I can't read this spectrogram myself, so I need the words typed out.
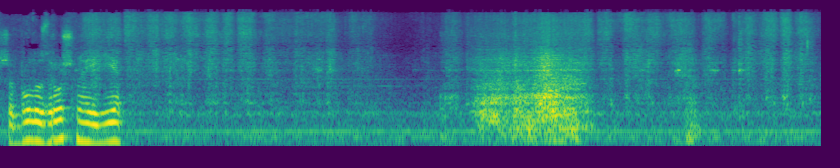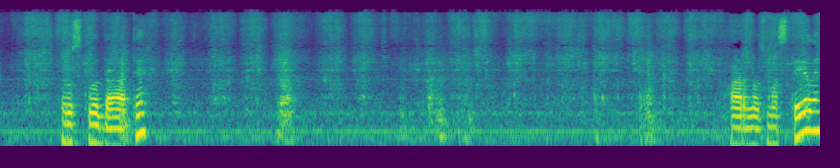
щоб було зручно її розкладати. Гарно змастили.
